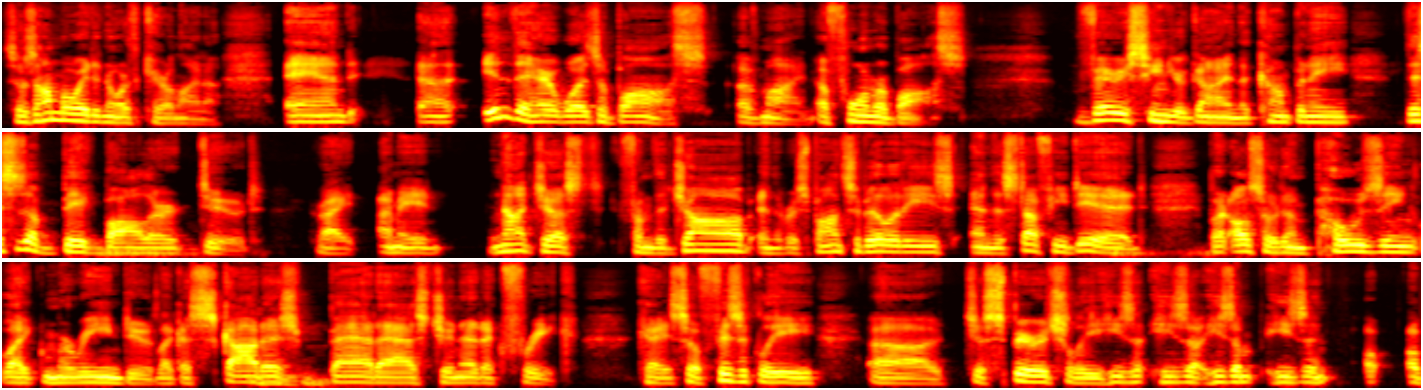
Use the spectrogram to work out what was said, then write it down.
So I was on my way to North Carolina, and uh, in there was a boss of mine, a former boss very senior guy in the company. This is a big baller dude, right? I mean, not just from the job and the responsibilities and the stuff he did, but also an imposing, like Marine dude, like a Scottish mm-hmm. badass genetic freak. Okay, so physically, uh, just spiritually, he's a, he's a he's a he's an, a, a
